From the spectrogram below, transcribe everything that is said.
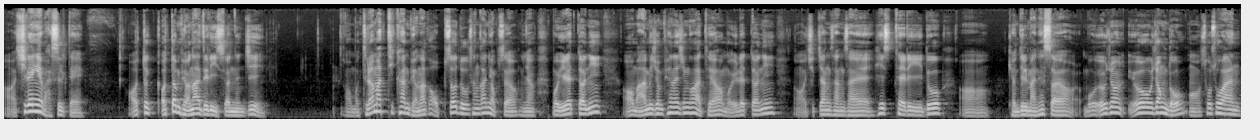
어, 실행해 봤을 때, 어떤, 어떤 변화들이 있었는지, 어, 뭐 드라마틱한 변화가 없어도 상관이 없어요. 그냥 뭐 이랬더니 어, 마음이 좀 편해진 것 같아요. 뭐 이랬더니 어, 직장 상사의 히스테리도 어, 견딜만 했어요. 뭐 요정 요 정도 어, 소소한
